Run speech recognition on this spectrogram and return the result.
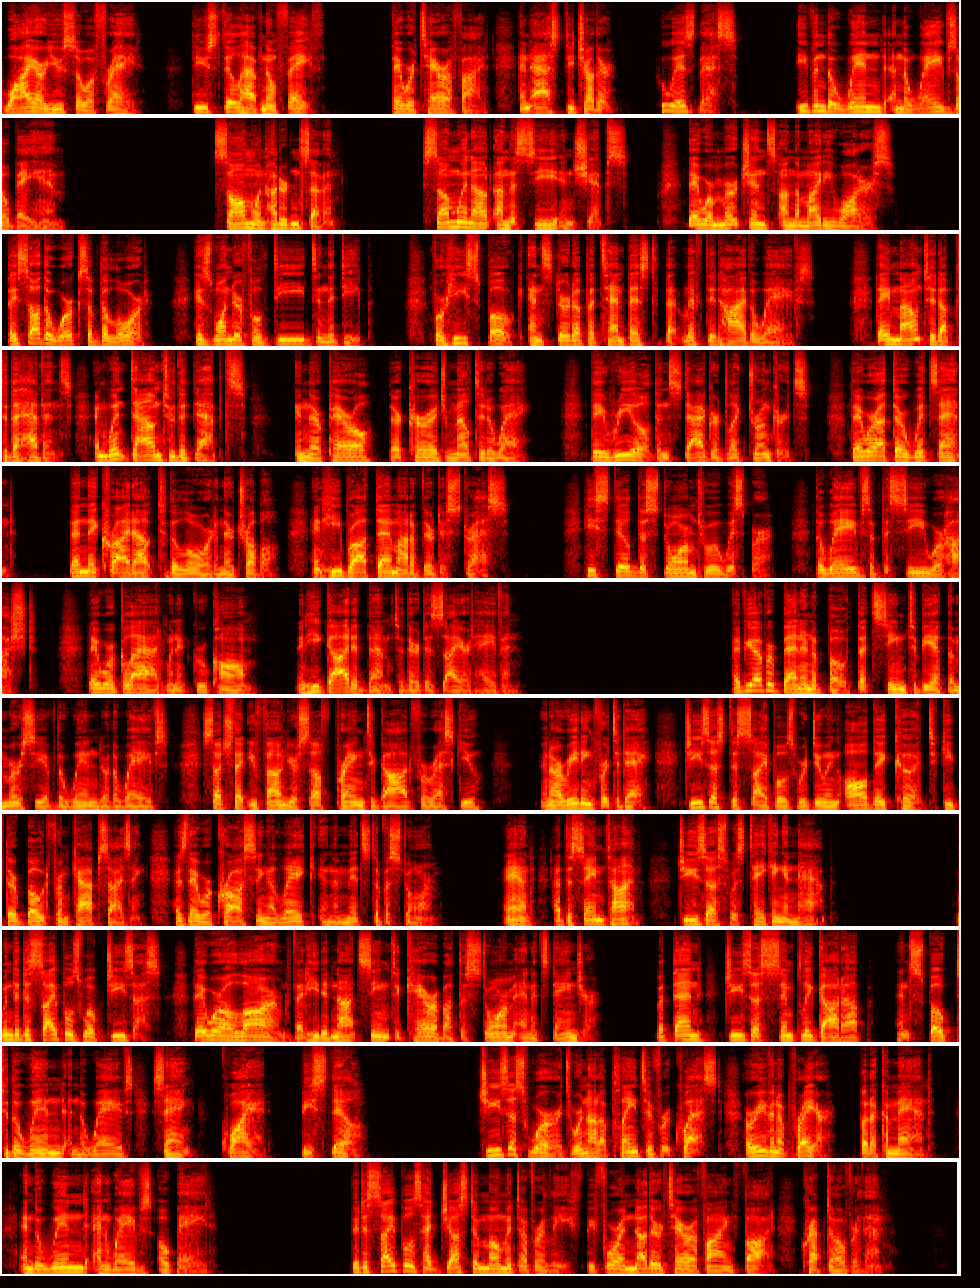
why are you so afraid? Do you still have no faith? They were terrified and asked each other, Who is this? Even the wind and the waves obey him. Psalm 107 Some went out on the sea in ships. They were merchants on the mighty waters. They saw the works of the Lord, his wonderful deeds in the deep. For he spoke and stirred up a tempest that lifted high the waves. They mounted up to the heavens and went down to the depths. In their peril, their courage melted away. They reeled and staggered like drunkards. They were at their wits' end. Then they cried out to the Lord in their trouble, and he brought them out of their distress. He stilled the storm to a whisper. The waves of the sea were hushed. They were glad when it grew calm, and he guided them to their desired haven. Have you ever been in a boat that seemed to be at the mercy of the wind or the waves, such that you found yourself praying to God for rescue? In our reading for today, Jesus' disciples were doing all they could to keep their boat from capsizing as they were crossing a lake in the midst of a storm. And at the same time, Jesus was taking a nap. When the disciples woke Jesus, they were alarmed that he did not seem to care about the storm and its danger. But then Jesus simply got up and spoke to the wind and the waves, saying, Quiet, be still. Jesus' words were not a plaintive request or even a prayer, but a command, and the wind and waves obeyed. The disciples had just a moment of relief before another terrifying thought crept over them.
